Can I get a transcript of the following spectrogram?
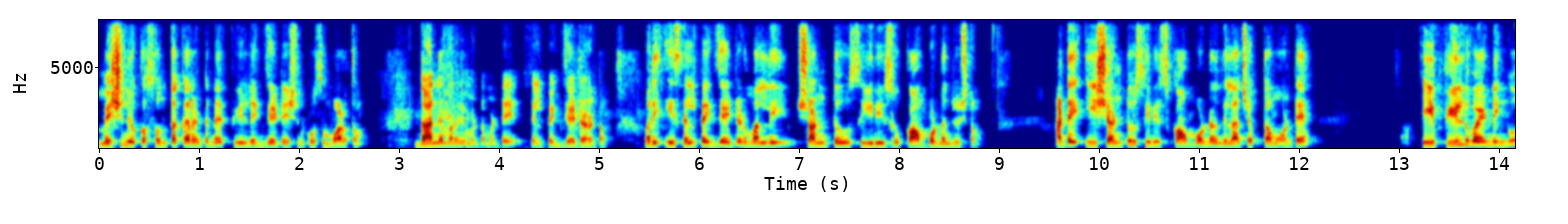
మెషిన్ యొక్క సొంత కరెంట్నే ఫీల్డ్ ఎగ్జైటేషన్ కోసం వాడతాం. దాన్నే మనం ఏమంటామంటే సెల్ఫ్ ఎగ్జైటెడ్ అంటాం. మరి ఈ సెల్ఫ్ ఎగ్జైటెడ్ మళ్ళీ షంట్ సిరీస్ కాంపౌండ్ అని చూసినాం. అంటే ఈ షంటు సిరీస్ కాంపౌండ్ అనేది ఎలా చెప్తాము అంటే ఈ ఫీల్డ్ వైండింగ్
